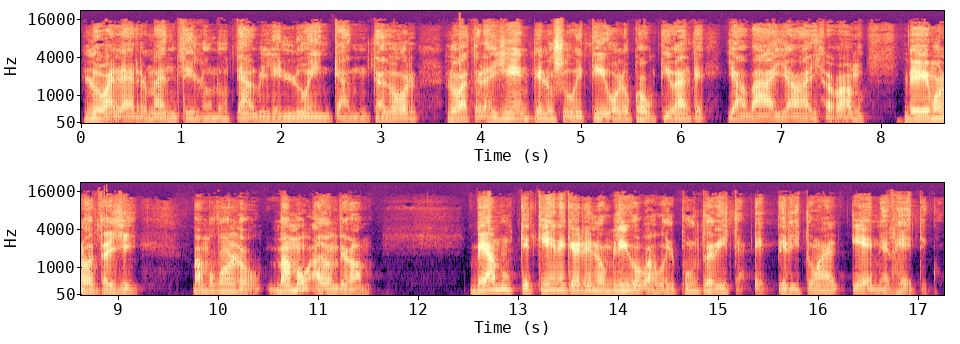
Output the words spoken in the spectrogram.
lo alarmante, lo notable, lo encantador, lo atrayente, lo subjetivo, lo cautivante. Ya va, ya va, ya vamos. Dejémoslo hasta allí. Vamos con lo, vamos a donde vamos. Veamos qué tiene que ver el ombligo bajo el punto de vista espiritual y energético.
